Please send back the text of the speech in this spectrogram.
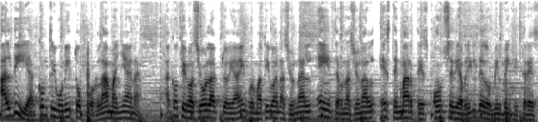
Al día con Tribunito por la mañana. A continuación, la actualidad informativa nacional e internacional este martes 11 de abril de 2023.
